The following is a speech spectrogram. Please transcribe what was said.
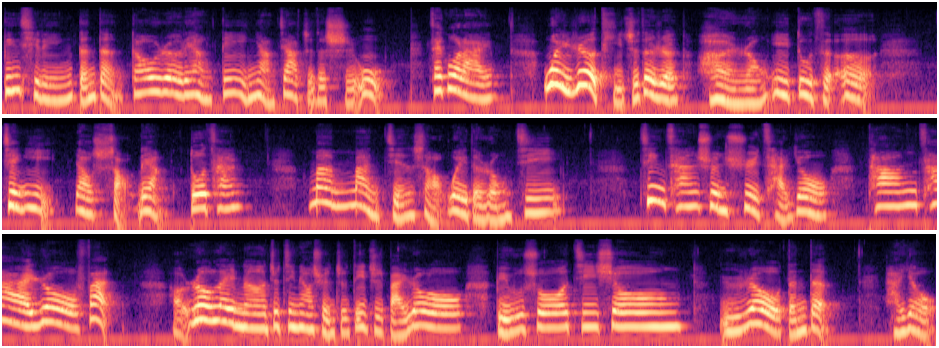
冰淇淋等等高热量、低营养价值的食物。再过来，胃热体质的人很容易肚子饿，建议要少量多餐，慢慢减少胃的容积。进餐顺序采用汤菜肉饭。好，肉类呢就尽量选择低脂白肉哦，比如说鸡胸、鱼肉等等，还有。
